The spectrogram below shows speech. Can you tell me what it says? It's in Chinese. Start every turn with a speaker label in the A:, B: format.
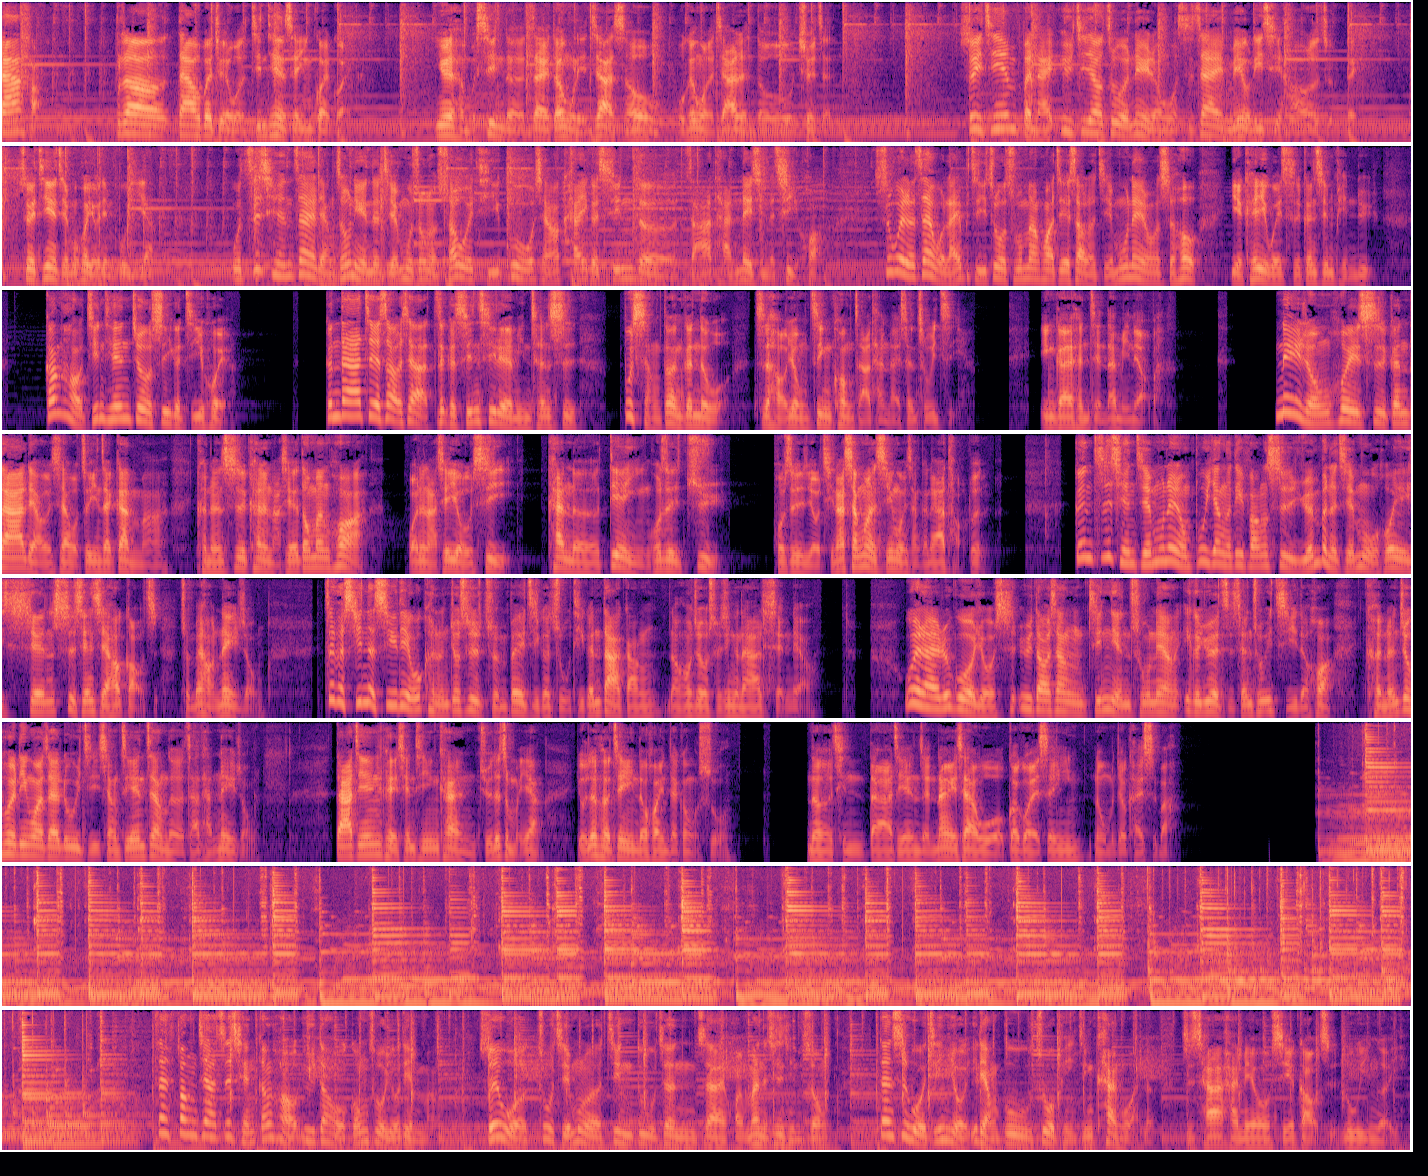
A: 大家好，不知道大家会不会觉得我今天的声音怪怪的？因为很不幸的，在端午连假的时候，我跟我的家人都确诊，所以今天本来预计要做的内容，我实在没有力气好好的准备，所以今天的节目会有点不一样。我之前在两周年的节目中有稍微提过，我想要开一个新的杂谈类型的企划，是为了在我来不及做出漫画介绍的节目内容的时候，也可以维持更新频率。刚好今天就是一个机会，跟大家介绍一下这个新系列的名称是“不想断更的我”，只好用近况杂谈来生出一集，应该很简单明了吧？内容会是跟大家聊一下我最近在干嘛，可能是看了哪些动漫画，玩了哪些游戏，看了电影或是剧，或是有其他相关的新闻想跟大家讨论。跟之前节目内容不一样的地方是，原本的节目我会先事先写好稿子，准备好内容。这个新的系列，我可能就是准备几个主题跟大纲，然后就随性跟大家闲聊。未来如果有遇到像今年初那样一个月只生出一集的话，可能就会另外再录一集像今天这样的杂谈内容。大家今天可以先听听看，觉得怎么样？有任何建议都欢迎再跟我说。那请大家今天忍耐一下我怪怪的声音，那我们就开始吧。在放假之前，刚好遇到我工作有点忙，所以我做节目的进度正在缓慢的进行中。但是我已经有一两部作品已经看完了，只差还没有写稿子、录音而已。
